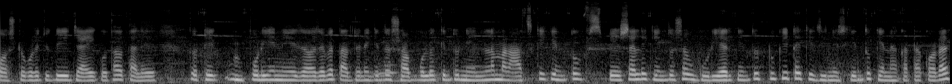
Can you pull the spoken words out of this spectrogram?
কষ্ট করে যদি যাই কোথাও তাহলে তো ঠিক পরিয়ে নিয়ে যাওয়া যাবে। তার জন্য কিন্তু সবগুলো কিন্তু নিয়ে নিলাম। আর আজকে কিন্তু স্পেশালি কিন্তু সব গুড়িয়ার কিন্তু টুকিটাকি জিনিস কিন্তু কেনাকাটা করার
